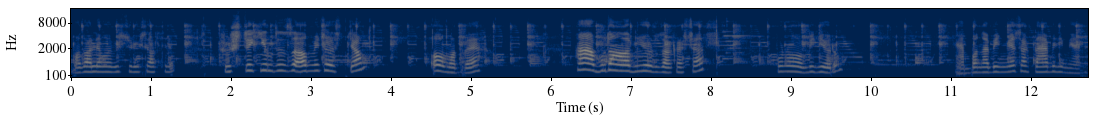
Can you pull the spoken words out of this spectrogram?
Madalyamı bir sürü yükseltirim. Şu üstteki yıldızı almaya çalışacağım. Olmadı be. Ha buradan alabiliyoruz arkadaşlar. Bunu biliyorum. Yani buna bilmiyorsak ne bileyim yani.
